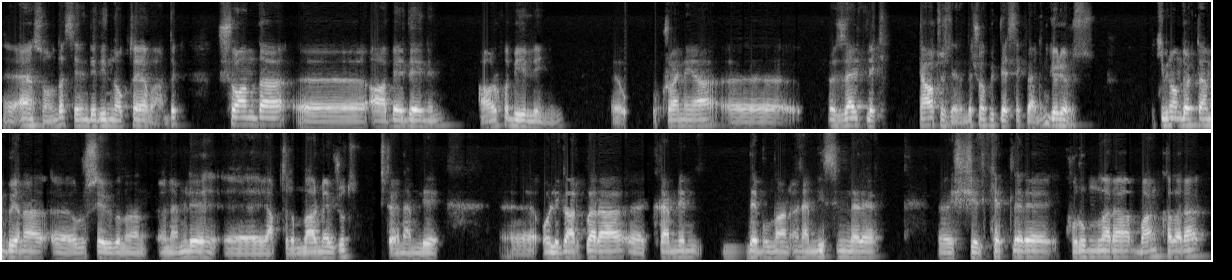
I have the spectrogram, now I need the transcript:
E, en sonunda senin dediğin noktaya vardık. Şu anda e, ABD'nin, Avrupa Birliği'nin Ukrayna'ya e, özellikle kağıt üzerinde çok büyük destek verdiğini görüyoruz. 2014'ten bu yana e, Rusya'ya uygulanan önemli e, yaptırımlar mevcut. İşte önemli e, oligarklara, e, Kremlin'de bulunan önemli isimlere, e, şirketlere, kurumlara, bankalara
